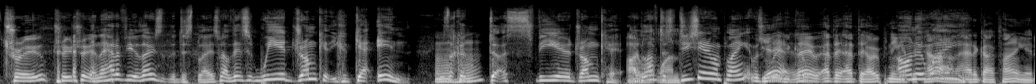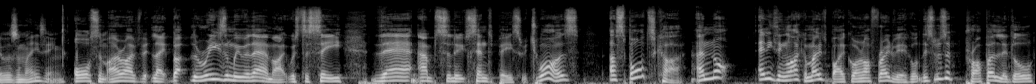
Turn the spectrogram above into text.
True, true, true. and they had a few of those at the display as well. There's a weird drum kit you could get in. It was like mm-hmm. a sphere drum kit. I I'd love to. one. Did you see anyone playing it? It was Yeah, really cool. they, at the at the opening Oh, of the no car, way. I had a guy playing it. It was amazing. Awesome. I arrived a bit late. But the reason we were there, Mike, was to see their absolute centerpiece, which was a sports car. And not anything like a motorbike or an off road vehicle. This was a proper little,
